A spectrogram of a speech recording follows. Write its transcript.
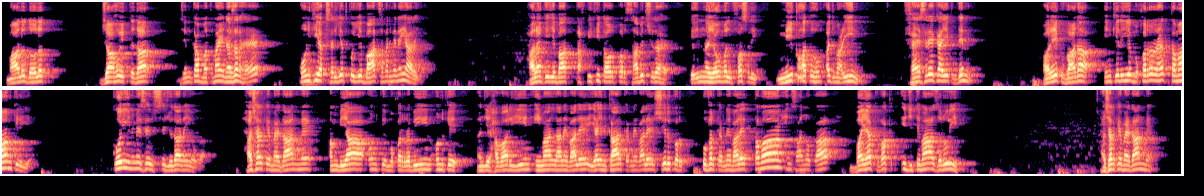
مال و دولت جاہو اقتدار، جن کا متمع نظر ہے، ان کی اکثریت کو یہ بات سمجھ میں نہیں آ رہی۔ حالانکہ یہ بات تحقیقی طور پر ثابت شدہ ہے کہ ان یوم الفصلی میقات اجمعین۔ فیصلے کا ایک دن اور ایک وعدہ ان کے لیے مقرر ہے تمام کے لیے۔ کوئی ان میں سے اس سے جدا نہیں ہوگا۔ حشر کے میدان میں امبیا ان کے مقربین، ان کے ہاں جی حوارین ایمان لانے والے یا انکار کرنے والے، شرک اور کفر کرنے والے تمام انسانوں کا بیک وقت اجتماع ضروری ہے۔ حشر کے میدان میں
